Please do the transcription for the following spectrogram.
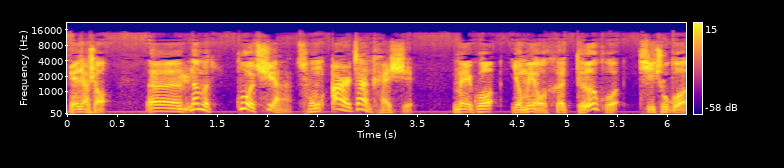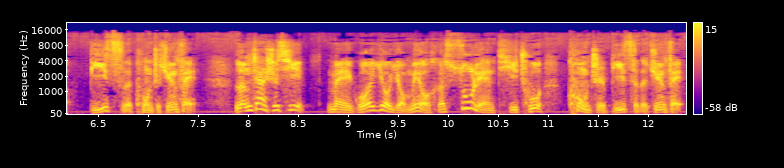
袁教授，呃，那么。过去啊，从二战开始，美国有没有和德国提出过彼此控制军费？冷战时期，美国又有没有和苏联提出控制彼此的军费？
